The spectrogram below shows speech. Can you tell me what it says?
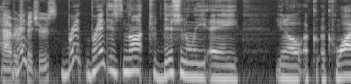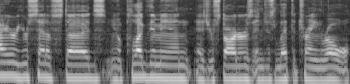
average Brent- pitchers. Brent Brent is not traditionally a you know ac- acquire your set of studs, you know, plug them in as your starters and just let the train roll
